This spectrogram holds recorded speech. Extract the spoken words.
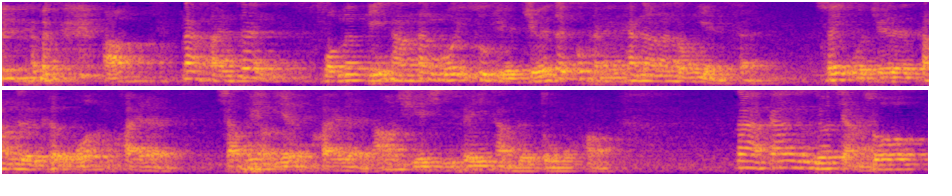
好，那反正我们平常上国语、数学绝对不可能看到那种眼神，所以我觉得上这个课我很快乐，小朋友也很快乐，然后学习非常的多哦。那刚刚有讲说。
